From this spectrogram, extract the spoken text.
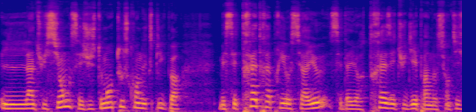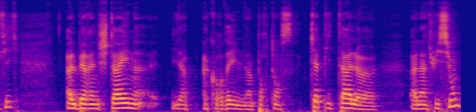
L'intuition, c'est justement tout ce qu'on n'explique pas. Mais c'est très très pris au sérieux, c'est d'ailleurs très étudié par nos scientifiques. Albert Einstein y a accordé une importance capitale euh, à l'intuition.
